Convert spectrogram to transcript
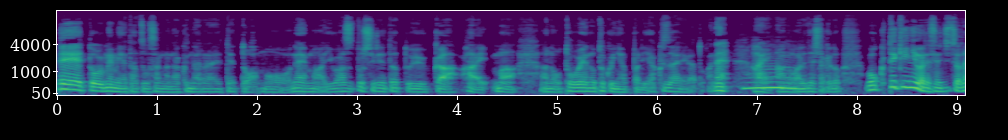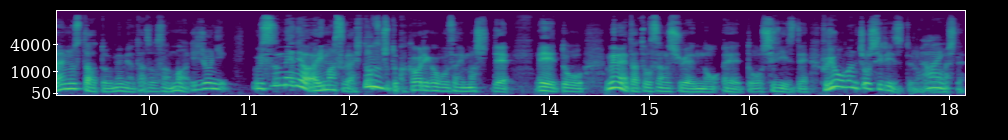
えっ、と、梅宮達夫さんが亡くなられてと、もうね、まあ言わずと知れたというか、はい、まあ、あの、東映の特にやっぱり薬剤映画とかね、はい、あの、あれでしたけど、僕的にはですね、実はライムスターと梅宮達夫さん、まあ非常に薄めではありますが、一つちょっと関わりがございまして、えっ、と、梅宮達夫さん主演の、えっ、と、シリーズで、不良番長シリーズというのがありまして、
